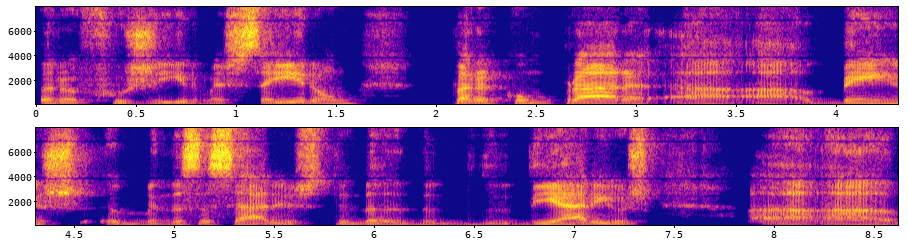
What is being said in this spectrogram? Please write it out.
para fugir, mas saíram para comprar a, a bens necessários de, de, de, diários a,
